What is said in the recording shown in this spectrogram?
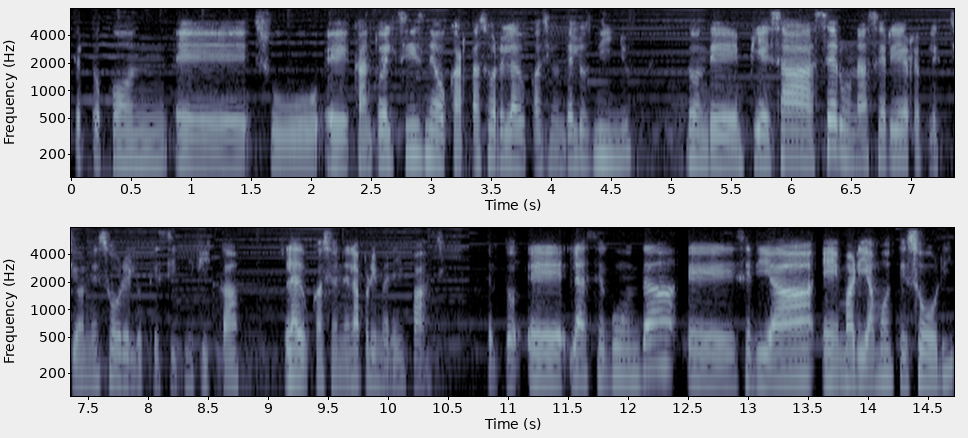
¿cierto? con eh, su eh, Canto del Cisne o Carta sobre la educación de los niños, donde empieza a hacer una serie de reflexiones sobre lo que significa la educación en la primera infancia. Eh, la segunda eh, sería eh, María Montessori,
